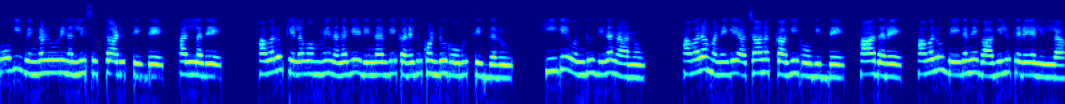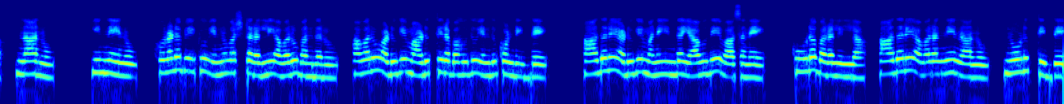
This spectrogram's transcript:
ಹೋಗಿ ಬೆಂಗಳೂರಿನಲ್ಲಿ ಸುತ್ತಾಡುತ್ತಿದ್ದೆ. ಅಲ್ಲದೆ ಅವರು ಕೆಲವೊಮ್ಮೆ ನನಗೆ ಡಿನ್ನರ್ಗೆ ಕರೆದುಕೊಂಡು ಹೋಗುತ್ತಿದ್ದರು. ಹೀಗೆ ಒಂದು ದಿನ ನಾನು ಅವರ ಮನೆಗೆ ಅಚಾನಕ್ಕಾಗಿ ಹೋಗಿದ್ದೆ. ಆದರೆ, ಅವರು ಬೇಗನೆ ಬಾಗಿಲು ತೆರೆಯಲಿಲ್ಲ. ನಾನು, ಇನ್ನೇನು, ಹೊರಡಬೇಕು ಎನ್ನುವಷ್ಟರಲ್ಲಿ ಅವರು ಬಂದರು. ಅವರು ಅಡುಗೆ ಮಾಡುತ್ತಿರಬಹುದು ಎಂದುಕೊಂಡಿದ್ದೆ. ಆದರೆ ಅಡುಗೆ ಮನೆಯಿಂದ ಯಾವುದೇ ವಾಸನೆ ಕೂಡ ಬರಲಿಲ್ಲ. ಆದರೆ ಅವರನ್ನೇ ನಾನು ನೋಡುತ್ತಿದ್ದೆ.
